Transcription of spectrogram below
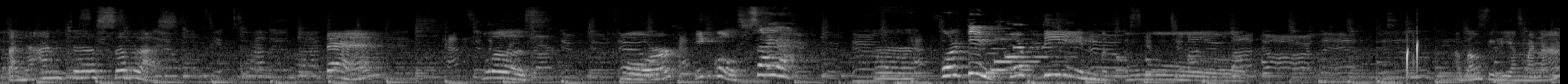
Pertanyaan ke-11. 10 plus 4 equals Saya. Ah, 14. 14. Betul. Abang pilih yang mana?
